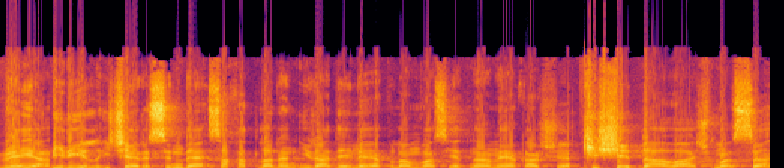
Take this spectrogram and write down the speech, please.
Veya bir yıl içerisinde sakatlanan iradeyle yapılan vasiyetnameye karşı kişi dava açmazsa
